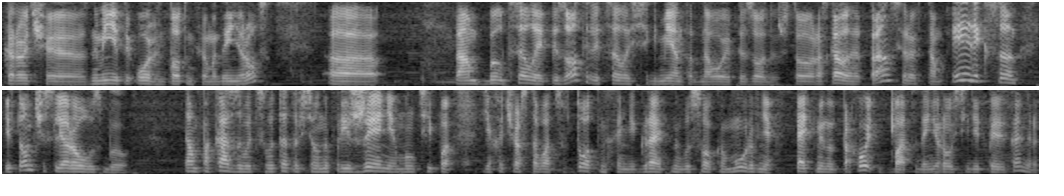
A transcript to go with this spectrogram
короче, знаменитый Овен Тоттенхэм и Дэнни Роуз. э, Там был целый эпизод или целый сегмент одного эпизода, что рассказывает о трансферах, там Эриксон и в том числе Роуз был. Там показывается вот это все напряжение, мол, типа, я хочу оставаться в Тоттенхэме, играть на высоком уровне. Пять минут проходит, бац, Дэнни Роуз сидит перед камерой.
